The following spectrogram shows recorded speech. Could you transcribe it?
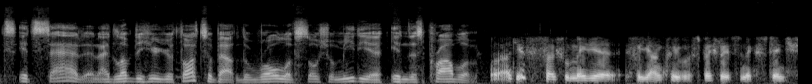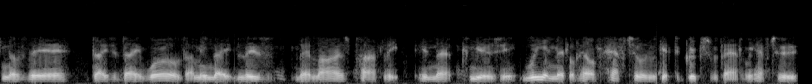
It's, it's sad, and I'd love to hear your thoughts about the role of social media in this problem. Well, I guess social media for young people, especially, it's an extension of their day to day world. I mean, they live their lives partly in that community. We in mental health have to get to grips with that. We have to,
